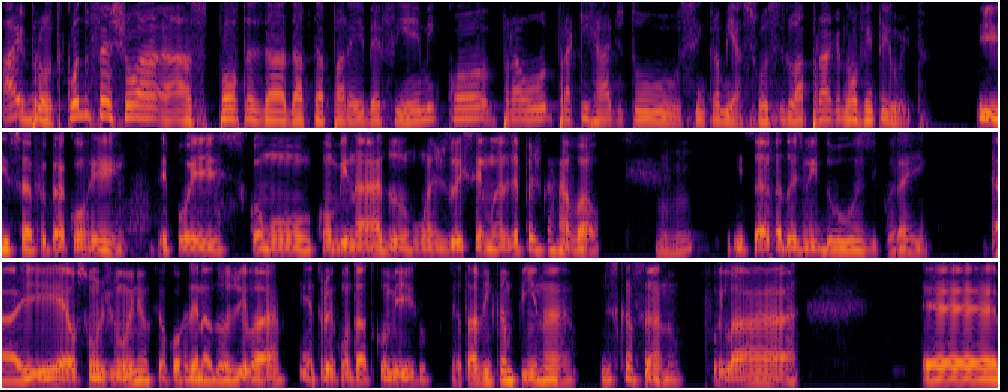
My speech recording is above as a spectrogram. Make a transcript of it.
Aí é pronto, quando fechou a, as portas da, da, da Paraíba FM, para que rádio tu se encaminhasse? Fosse lá para 98? Isso, aí eu fui para Correio. Depois, como combinado, umas duas semanas depois do carnaval. Uhum. Isso era 2012, por aí. Aí Elson Júnior, que é o coordenador de lá, entrou em contato comigo. Eu estava em Campina, descansando. Fui lá é,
